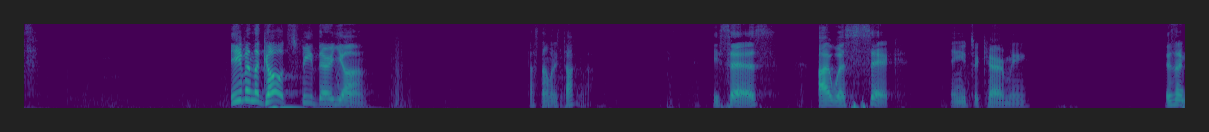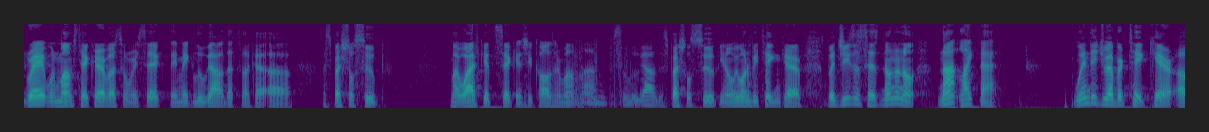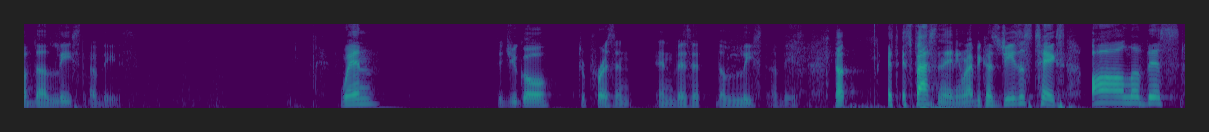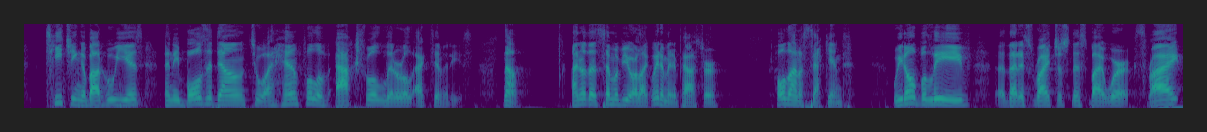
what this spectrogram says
Even the goats feed their young. That's not what he's talking about. He says, I was sick and you took care of me. Isn't it great when moms take care of us when we're sick? They make lugao. That's like a, a, a special soup. My wife gets sick and she calls her mom, Mom, it's a lugao, the special soup. You know, we want to be taken care of. But Jesus says, No, no, no, not like that. When did you ever take care of the least of these? When did you go to prison and visit the least of these? Now, it's, it's fascinating, right? Because Jesus takes all of this teaching about who he is and he boils it down to a handful of actual literal activities. Now, I know that some of you are like, wait a minute, Pastor, hold on a second. We don't believe uh, that it's righteousness by works, right?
